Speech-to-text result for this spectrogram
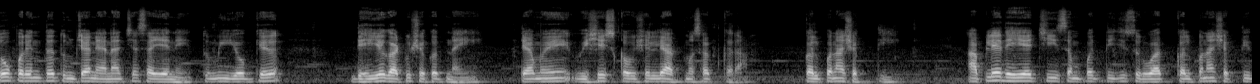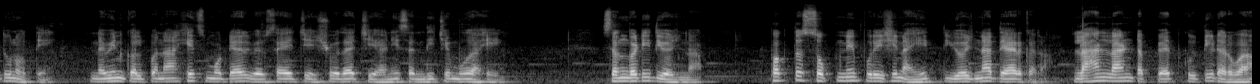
तोपर्यंत तुमच्या ज्ञानाच्या साह्याने तुम्ही योग्य ध्येय गाठू शकत नाही. त्यामुळे विशेष कौशल्य आत्मसात करा. कल्पनाशक्ती. आपल्या ध्येयाची संपत्तीची सुरुवात कल्पनाशक्तीतून होते. नवीन कल्पना हेच मोठ्या व्यवसायाचे शोधाचे आणि संधीचे मूळ आहे. संघटित योजना. फक्त स्वप्ने पुरेशी नाहीत योजना तयार करा. लहान लहान टप्प्यात कृती ठरवा.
